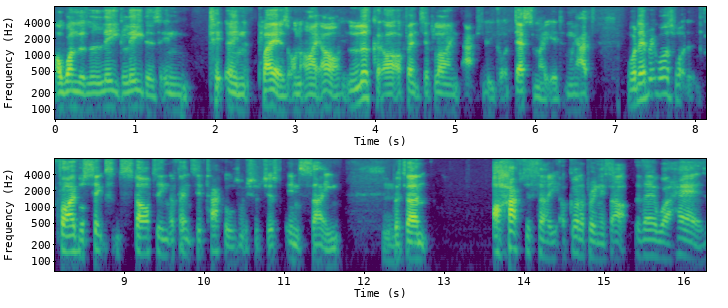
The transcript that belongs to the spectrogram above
are one of the league leaders in in players on IR. Look at our offensive line; absolutely got decimated, and we had whatever it was, what five or six starting offensive tackles, which was just insane. Mm. But um, I have to say, I've got to bring this up. There were hairs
